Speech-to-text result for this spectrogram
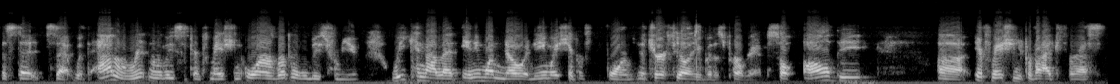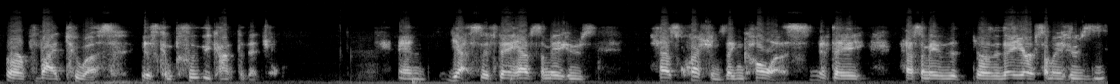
that states that without a written release of information or a verbal release from you, we cannot let anyone know in any way, shape, or form that you're affiliated with this program. So all the uh, information you provide for us or provide to us is completely confidential. And yes, if they have somebody who's has questions, they can call us. If they have somebody that, or they are somebody who's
